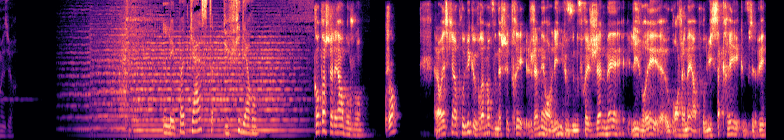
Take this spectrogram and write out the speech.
mesure. Les podcasts du Figaro. Quentin Chalère, bonjour. Bonjour. Alors, est-ce qu'il y a un produit que vraiment vous n'achèterez jamais en ligne, que vous ne ferez jamais livrer, euh, au grand jamais, un produit sacré et que vous avez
